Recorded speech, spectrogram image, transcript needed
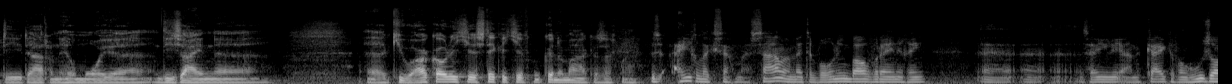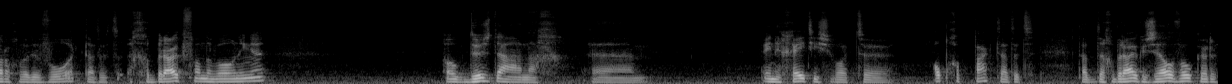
die daar een heel mooi uh, design uh, QR-codetje, stickertje van kunnen maken, zeg maar. Dus eigenlijk, zeg maar, samen met de woningbouwvereniging zijn jullie aan het kijken van hoe zorgen we ervoor dat het gebruik van de woningen ook dusdanig ehm, energetisch wordt opgepakt dat, het, dat de gebruiker zelf ook er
